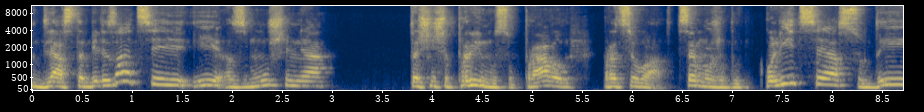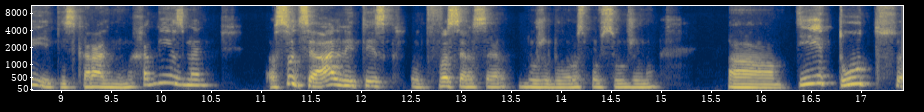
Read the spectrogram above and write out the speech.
для стабілізації і змушення, точніше, примусу правил працювати. Це може бути поліція, суди, якісь каральні механізми, соціальний тиск. От в СРСР дуже було розповсюджено. А, і тут е,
